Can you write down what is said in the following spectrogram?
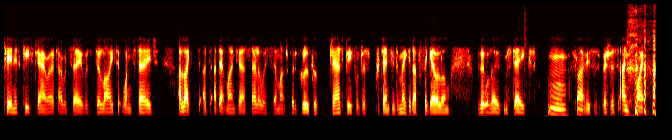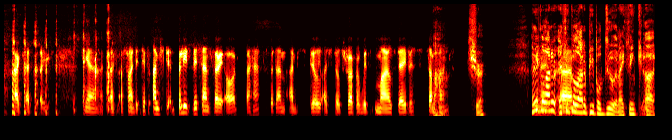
pianist Keith Jarrett, I would say, was delight at one stage. I like I, I don't mind jazz soloists so much, but a group of jazz people just pretending to make it up as they go along with all those mistakes. Hmm, slightly suspicious and quite. I, yeah, I, I, find it different. I'm still believe this sounds very odd, perhaps, but I'm I'm still I still struggle with Miles Davis sometimes. Uh-huh. Sure. I think know, a lot of I think um, a lot of people do, and I think uh,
